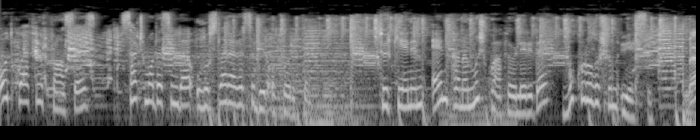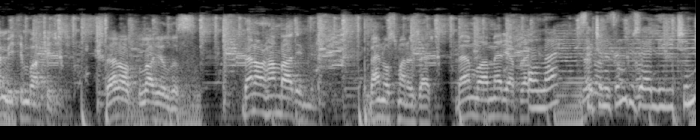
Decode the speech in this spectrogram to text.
Haute Coiffure Française, saç modasında uluslararası bir otorite. Türkiye'nin en tanınmış kuaförleri de bu kuruluşun üyesi. Ben Metin Bahçeci. Ben Abdullah Yıldız. Ben Orhan Bademli. Ben Osman Özer. Ben Muammer Yaprak. Onlar saçınızın güzelliği için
